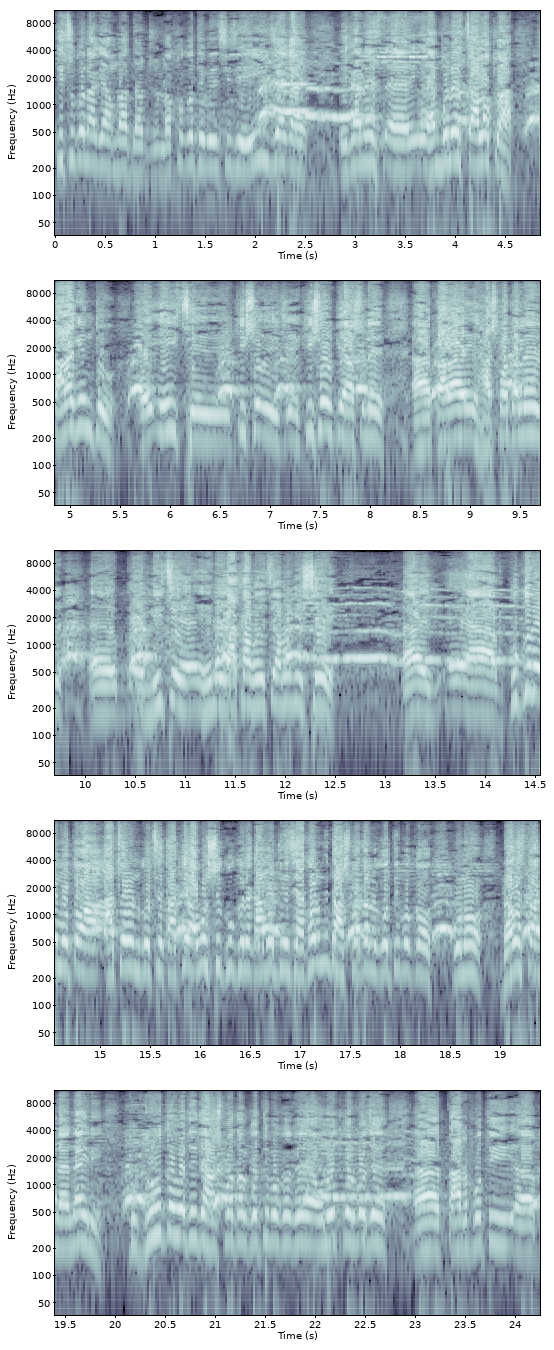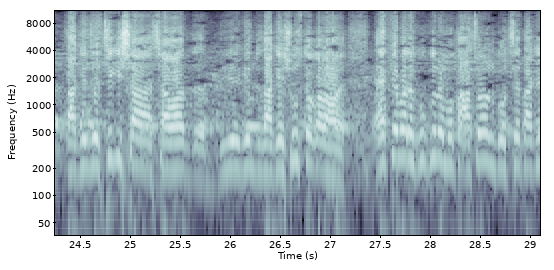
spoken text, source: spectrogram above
কিছুক্ষণ আগে আমরা লক্ষ্য করতে পেরেছি যে এই জায়গায় এখানে অ্যাম্বুলেন্স চালকরা, তারা কিন্তু এই কিশোর কিশোরকে আসলে তারা এই হাসপাতালের নিচে এনে রাখা হয়েছে, এমনকি সে কুকুরের মতো আচরণ করছে, তাকে অবশ্যই কুকুরে কামড় দিয়েছে। এখন কিন্তু হাসপাতালের কর্তৃপক্ষ কোনো ব্যবস্থা নেয়নি। খুব দ্রুত গতিতে হাসপাতাল কর্তৃপক্ষকে অনুরোধ করব যে তার প্রতি তাকে যে চিকিৎসা সেবা দিয়ে কিন্তু তাকে সুস্থ করা হয়। একেবারে কুকুরের মতো আচরণ করছে, তাকে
